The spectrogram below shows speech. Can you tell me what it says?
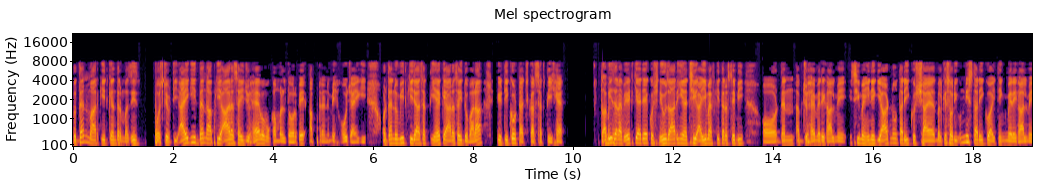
तो देन मार्केट के अंदर मजीद पॉजिटिविटी आएगी देन आपकी आर जो है वो मुकम्मल तौर पे अप ट्रेंड में हो जाएगी। और देन उम्मीद की जा सकती है कि आर दोबारा एटी को टच कर सकती है। तो अभी जरा वेट किया जाए, कुछ न्यूज़ आ रही है अच्छी आईएमएफ की तरफ़ से भी। और देन अब जो है मेरे ख्याल में इसी महीने की आठ नौ तारीख को शायद, बल्कि सॉरी उन्नीस तारीख को आई थिंक मेरे ख्याल में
